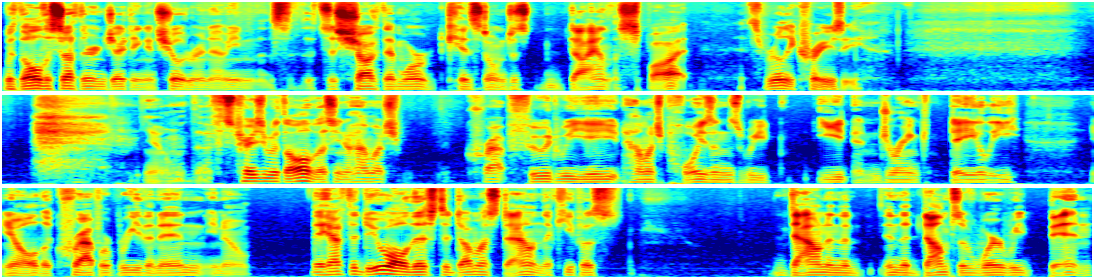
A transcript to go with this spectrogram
with all the stuff they're injecting in children, I mean, it's, it's a shock that more kids don't just die on the spot. It's really crazy. You know, it's crazy with all of us. You know how much crap food we eat, how much poisons we eat and drink daily. You know all the crap we're breathing in. You know, they have to do all this to dumb us down, to keep us down in the in the dumps of where we've been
